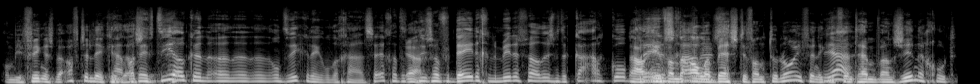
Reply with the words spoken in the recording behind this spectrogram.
om je vingers bij af te likken. Ja, wat heeft die ook een, een, een- ontwikkeling ondergaan, zeg? Dat het Ja. nu zo'n verdedigende middenveld is met een kale kop. Nou, een van de allerbeste van het toernooi vind ik. Ik vind hem waanzinnig goed.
